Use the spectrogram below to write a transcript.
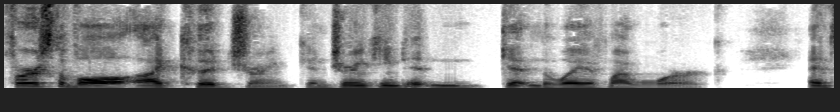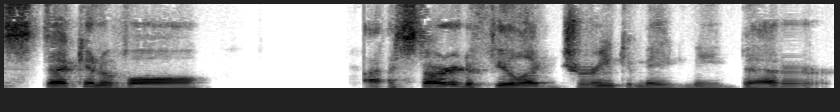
first of all, I could drink and drinking didn't get in the way of my work. And second of all, I started to feel like drink made me better.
